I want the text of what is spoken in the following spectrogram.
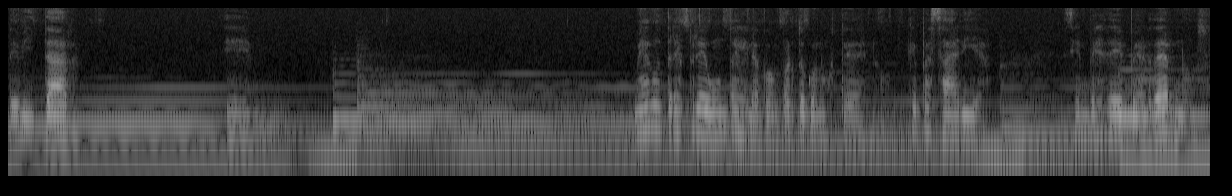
de evitar. Em, me hago tres preguntas y la comparto con ustedes. ¿Qué pasaría si en vez de perdernos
